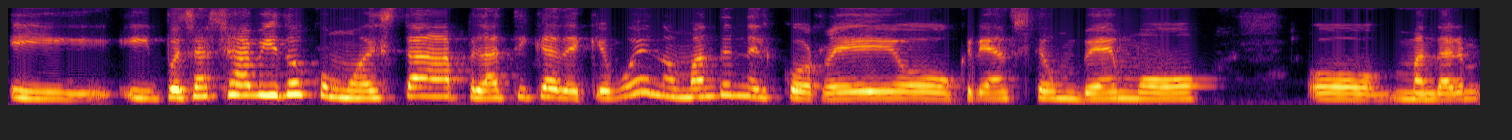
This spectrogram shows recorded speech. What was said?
y, pues ha habido como esta plática de que, bueno, manden el correo, créanse un demo o mandar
